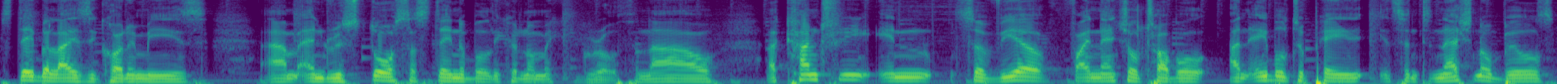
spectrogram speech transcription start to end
stabilize economies, um, and restore sustainable economic growth. Now, a country in severe financial trouble, unable to pay its international bills,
